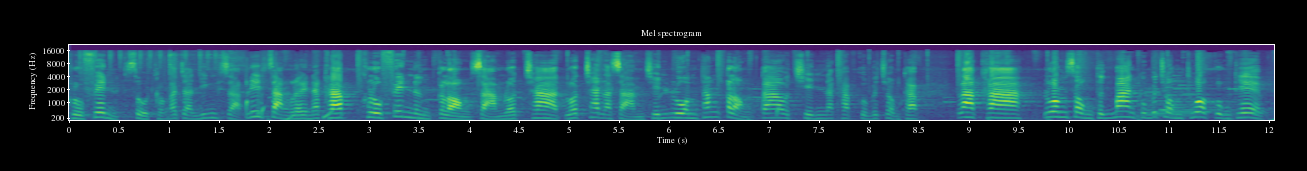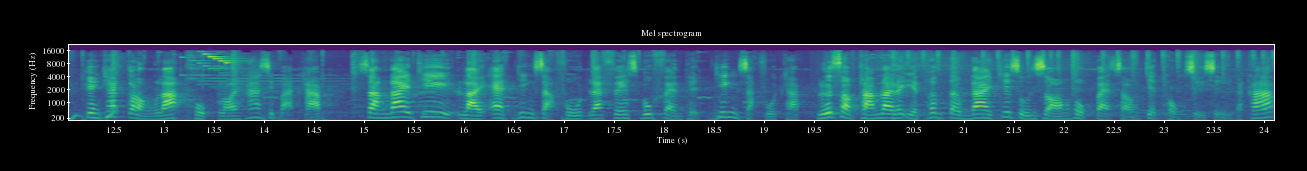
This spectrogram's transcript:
cruffin สูตรของอาจารย์ยิ่งศักดิ์รีบสั่งเลยนะครับ cruffin 1 กล่อง 3 รสชาติ รสชาติละ 3 ชิ้น รวมทั้งกล่อง 9 ชิ้นนะครับคุณผู้ชมครับ ราคารวมส่งถึงบ้านคุณผู้ชมทั่วกรุงเทพ เพียงแค่กล่องละ 650 บาทครับสั่งได้ที่ Line แอดยิ่งสักฟู้ดและ Facebook Fanpage ยิ่งสักฟู้ดครับ หรือสอบถามรายละเอียดเพิ่มเติมได้ที่ 026827644 นะครับ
